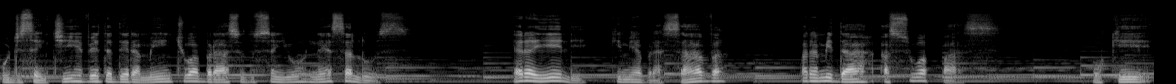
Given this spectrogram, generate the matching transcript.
Pude sentir verdadeiramente o abraço do Senhor nessa luz. Era Ele que me abraçava para me dar a sua paz, porque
